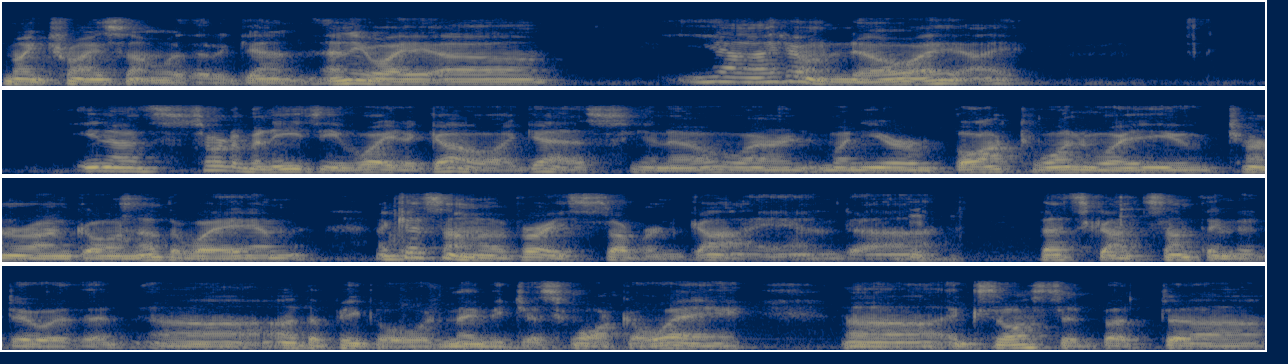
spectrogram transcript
might try something with it again. Anyway uh, yeah i don't know. I, I you know it's sort of an easy way to go i guess you know when when you're blocked one way you turn around go another way. And i guess i'm a very stubborn guy and uh, that's got something to do with it. Uh, other people would maybe just walk away uh, exhausted, but uh,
